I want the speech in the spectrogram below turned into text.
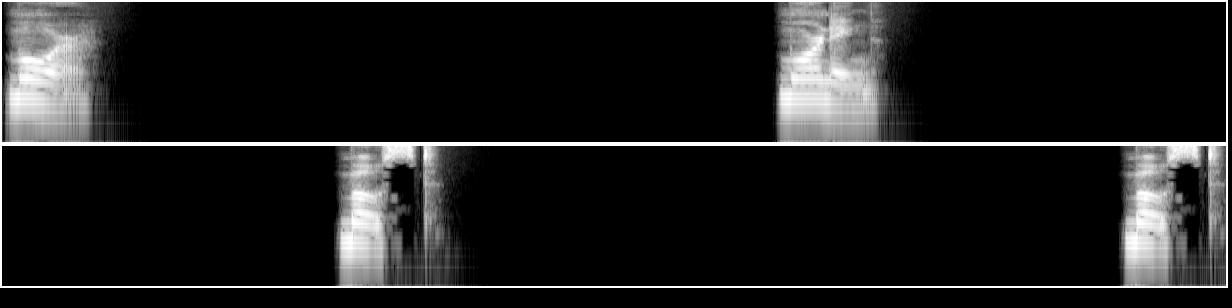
more, morning, most, most,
